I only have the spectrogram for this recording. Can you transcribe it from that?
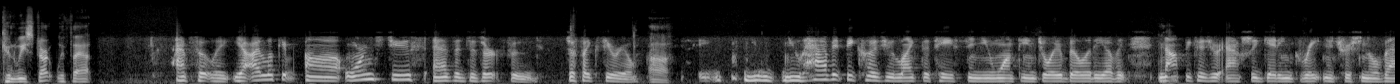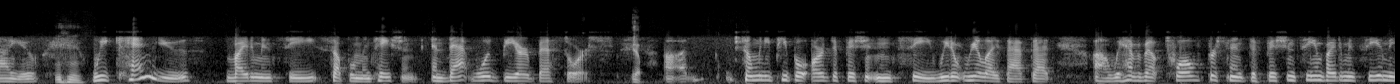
can we start with that? Absolutely. Yeah, I look at uh, orange juice as a dessert food, just like cereal. Ah. You you have it because you like the taste and you want the enjoyability of it, not because you're actually getting great nutritional value. We can use vitamin C supplementation, and that would be our best source. Yep. Uh, so many people are deficient in C. We don't realize that that uh, we have about 12% deficiency in vitamin C in the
